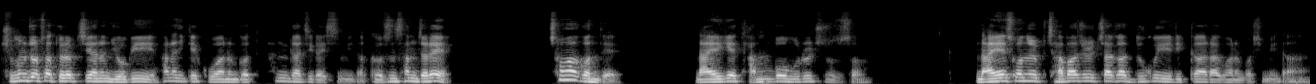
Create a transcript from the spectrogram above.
죽음조차 두렵지 않은 욥이 하나님께 구하는 것 한 가지가 있습니다. 그것은 3절에 청하건대 나에게 담보물을 주소서 나의 손을 잡아줄 자가 누구이리까라고 하는 것입니다.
